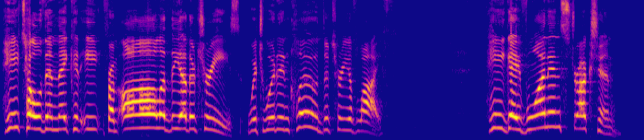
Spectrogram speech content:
He told them they could eat from all of the other trees, which would include the tree of life. He gave one instruction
